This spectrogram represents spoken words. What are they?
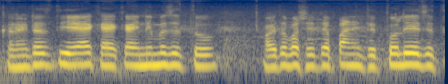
কারণ এটা যদি একা একাই নেমে যেত হয়তো বা সেটা পানিতে তলিয়ে যেত।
